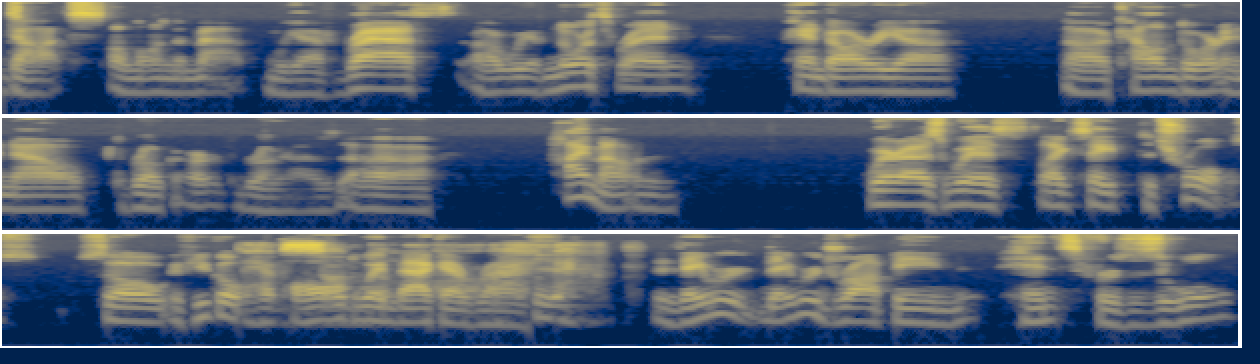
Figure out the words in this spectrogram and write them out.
dots along the map. We have Wrath, uh, we have Northrend, Pandaria, uh, Kalimdor, and now the Broken, or the Broken uh, High Mountain. Whereas with, like, say, the Trolls. So if you go all the way back at. Wrath, yeah. they were they were dropping hints for Zul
